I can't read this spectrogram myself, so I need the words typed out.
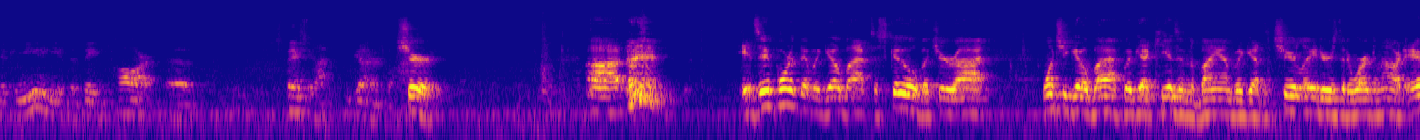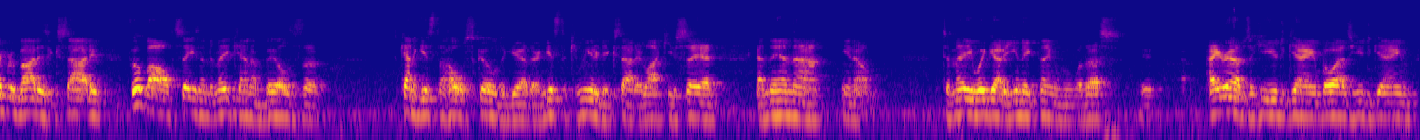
the, community is a big part of, especially like Guntersville. Sure. Uh, It's important that we go back to school, but you're right. Once you go back, we've got kids in the band, we've got the cheerleaders that are working hard. Everybody's excited. Football season to me kind of builds the, kind of gets the whole school together and gets the community excited, like you said. And then, uh, you know, to me, we got a unique thing with us. Arab's a huge game, Boaz a huge game.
